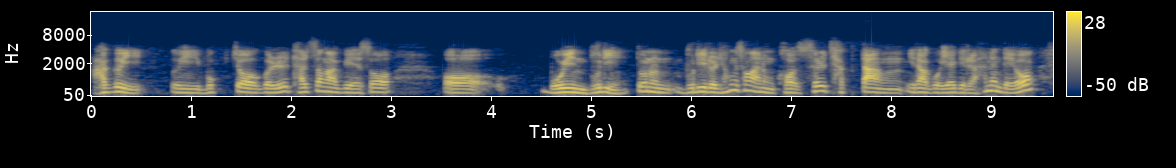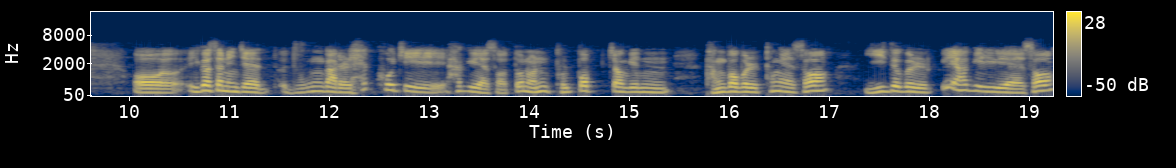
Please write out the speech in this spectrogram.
악의 의 목적을 달성하기 위해서 어, 모인 무리 또는 무리를 형성하는 것을 작당이라고 얘기를 하는데요. 어, 이것은 이제 누군가를 해코지하기 위해서 또는 불법적인 방법을 통해서 이득을 꾀하기 위해서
